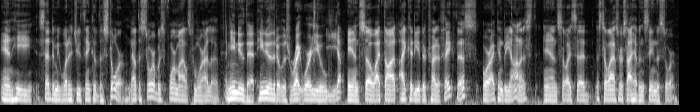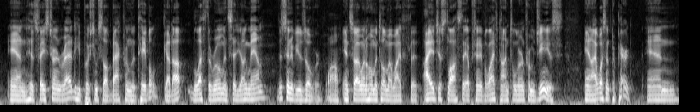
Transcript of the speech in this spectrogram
and he said to me, "What did you think of the store?" Now the store was four miles from where I lived, and he knew that. He knew that it was right where you. Yep. And so I thought I could either try to fake this or I can be honest. And so I said, "Mr. Lazarus, I haven't seen the store." And his face turned red. He pushed himself back from the table, got up, left the room, and said, "Young man." This interview's over. Wow. And so I went home and told my wife that I had just lost the opportunity of a lifetime to learn from a genius, and I wasn't prepared. And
